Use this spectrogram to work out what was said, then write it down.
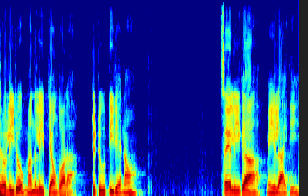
ဒေါ်လီတို့မန္တလေးပြောင်းသွားတာတူတူသိတယ်နော်ဆယ်လီကမေးလိုက်သည်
